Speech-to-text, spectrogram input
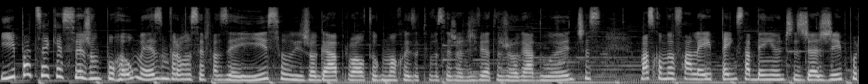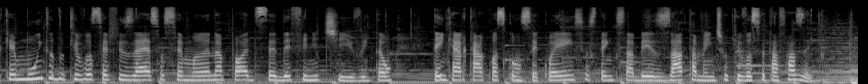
E pode ser que seja um empurrão mesmo para você fazer isso e jogar para o alto alguma coisa que você já devia ter jogado antes. Mas como eu falei, pensa bem antes de agir, porque muito do que você fizer essa semana pode ser definitivo. Então, tem que arcar com as consequências, tem que saber exatamente o que você está fazendo.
